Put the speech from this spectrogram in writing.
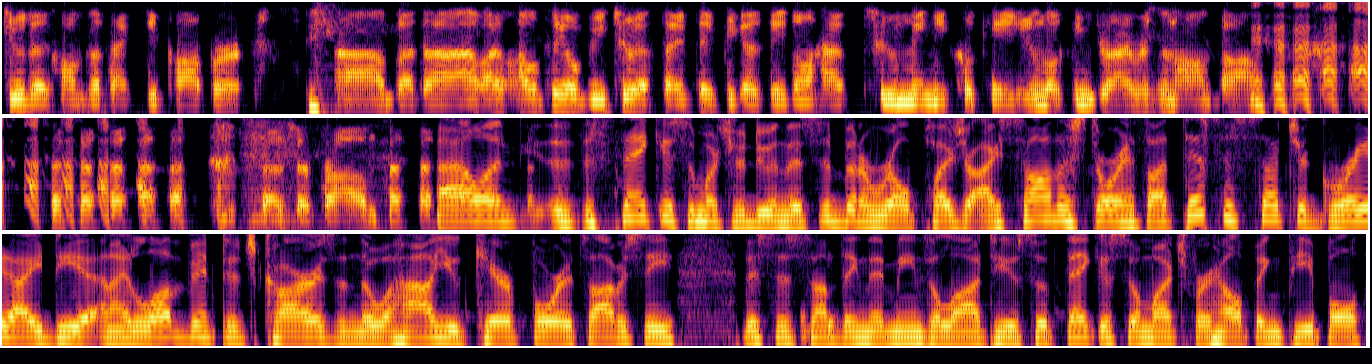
do the Hong Kong taxi proper. Uh, but uh, I, I, don't think it'll be too authentic because they don't have too many Caucasian-looking drivers in Hong Kong. That's their problem. Alan, thank you so much for doing this. It's been a real pleasure. I saw the story and I thought this is such a great idea, and I love vintage cars and the how you care for it. It's obviously this is something that means a lot to you. So thank you so much for helping people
